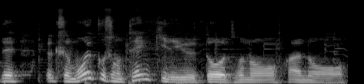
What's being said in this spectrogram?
で、さん、もう一個その天気で言うと、その、あの、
